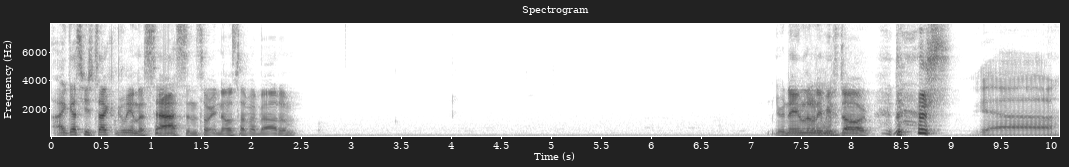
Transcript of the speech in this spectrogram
I guess he's technically an assassin, so he knows stuff about him. Your name literally Yeah. means dog. Yeah.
